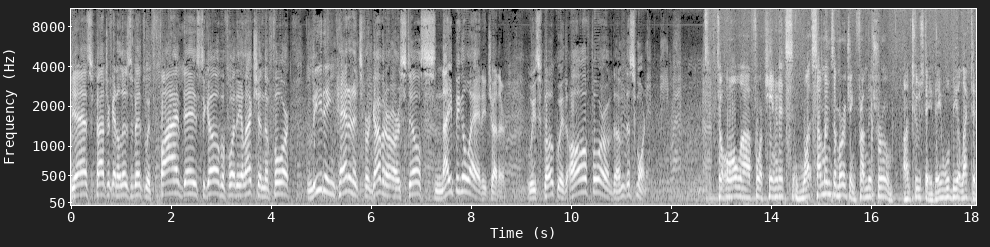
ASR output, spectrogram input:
Yes, Patrick and Elizabeth, with five days to go before the election, the four leading candidates for governor are still sniping away at each other. We spoke with all four of them this morning. To all uh, four candidates, what, someone's emerging from this room on Tuesday. They will be elected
